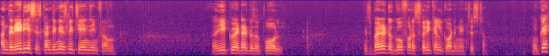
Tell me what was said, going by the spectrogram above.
and the radius is continuously changing from the equator to the pole, it is better to go for a spherical coordinate system. Okay?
